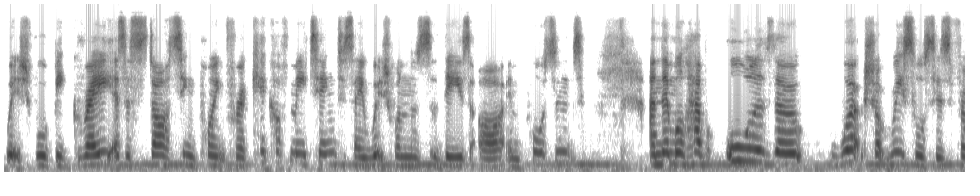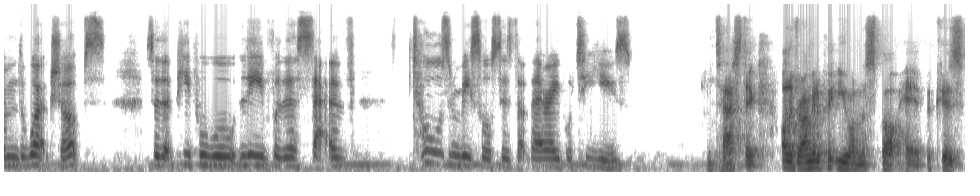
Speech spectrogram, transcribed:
which will be great as a starting point for a kickoff meeting to say which ones of these are important. And then we'll have all of the workshop resources from the workshops so that people will leave with a set of tools and resources that they're able to use. Fantastic. Oliver, I'm going to put you on the spot here because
